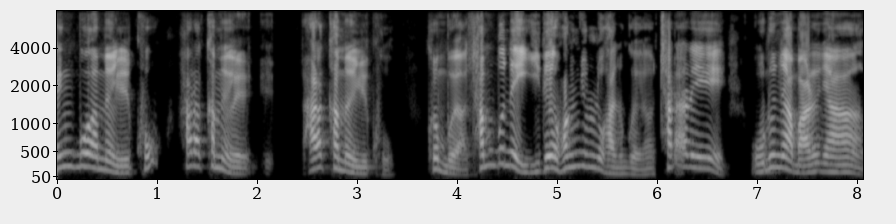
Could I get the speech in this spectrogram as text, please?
횡보하면 잃고 하락하면 잃- 하락하면 잃고 그럼 뭐야 3분의 1의 확률로 가는 거예요 차라리 오르냐 마르냐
